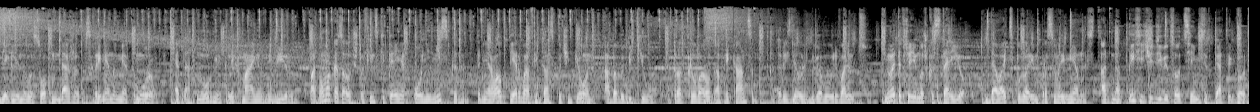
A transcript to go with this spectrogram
бегали на высоком даже по современным меркам уровне. Это Нурмик, Лихманин и Вирн. Потом оказалось, что финский тренер Они Нисканен тренировал первого африканского чемпиона Абаба Бекилу, который открыл ворота африканцам, которые сделали беговую революцию. Но это все немножко старье. Давайте поговорим про современность. 1975 год.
